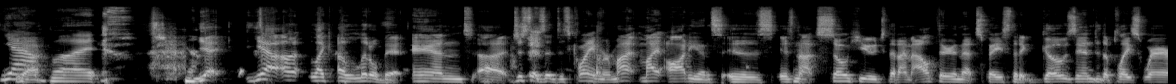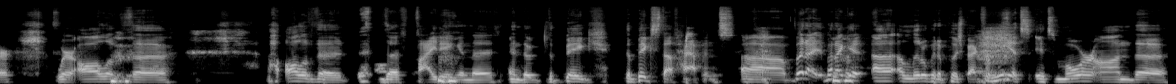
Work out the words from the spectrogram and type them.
yeah, yeah. but yeah. yeah uh, like a little bit. And uh, just as a disclaimer my my audience is is not so huge that i'm out there in that space that it goes into the place where where all of the all of the the fighting and the and the the big the big stuff happens. Uh, but i but i get a, a little bit of pushback. For me it's it's more on the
